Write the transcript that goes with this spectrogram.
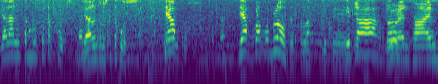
Jalan tembus ke tepus. jalan terus ke tepus Siap. Siap Pak Pablo. Setelah kita turun. time.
